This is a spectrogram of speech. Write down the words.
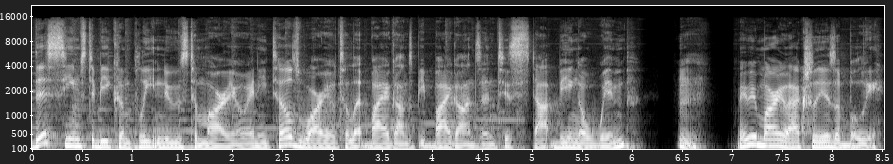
This seems to be complete news to Mario and he tells Wario to let bygones be bygones and to stop being a wimp. Hmm, Maybe Mario actually is a bully.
